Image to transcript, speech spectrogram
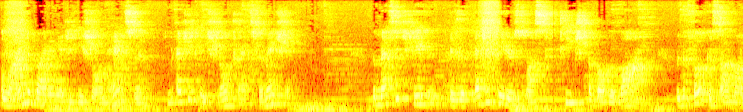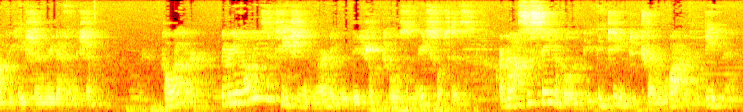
a line dividing educational enhancement from educational transformation. The message given is that educators must teach above the line with a focus on modification and redefinition. However, the realities of teaching and learning with digital tools and resources are not sustainable if you continue to tread water in the deep end.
